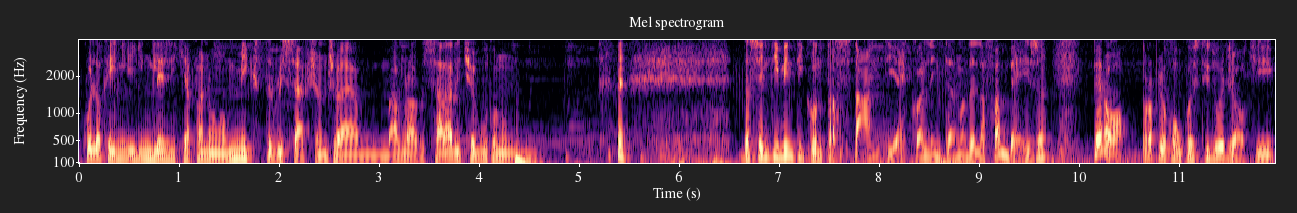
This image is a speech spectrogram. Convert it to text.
quello che gli inglesi chiamano mixed reception, cioè avrà, sarà ricevuto un da sentimenti contrastanti ecco, all'interno della fanbase, però proprio con questi due giochi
